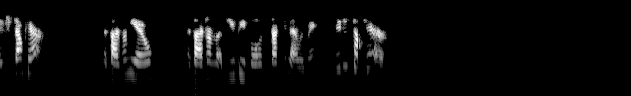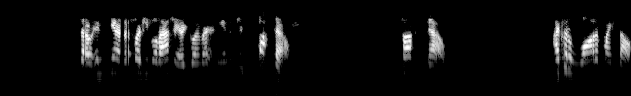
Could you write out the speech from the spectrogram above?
They just don't care. Aside from you, aside from a few people who stuck in there with me, they just don't care. So, and, you know, that's why people have asked me, are you going back in the industry? Fuck no. Fuck no. I put a lot of myself,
